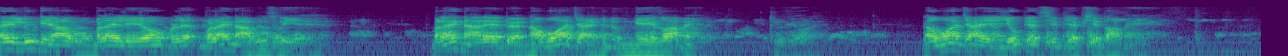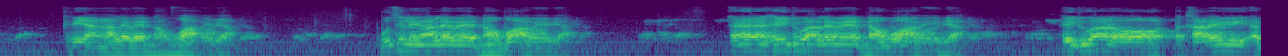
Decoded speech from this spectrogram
အဲ့လူတရားကိုမလိုက်လျောမလိုက်နာဘူးဆိုရင် မလိုက်နာတဲ့အတွက်နောက်ဘဝကျရင်မင်းတို့ငယ်သွားမယ်သူပြောတယ်နောက်ဘဝကျရင်ရုပ်ပြက်ဆင်းပြက်ဖြစ်သွားမယ်ခရိယာကလည်းပဲနောက်ဘဝပဲဗျမွတ်စလင်ကလည်းပဲနောက်ဘဝပဲဗျအဲဟိန္ဒူကလည်းပဲနောက်ဘဝပဲဗျဟိန္ဒူကတော့တခါတည်းအ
